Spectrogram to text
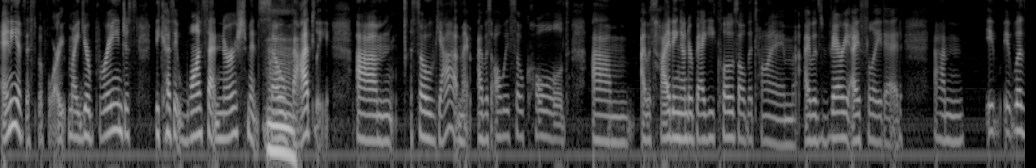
any of this before. My your brain just because it wants that nourishment so badly. Um, so yeah, my, I was always so cold. Um, I was hiding under baggy clothes all the time. I was very isolated. Um, it, it was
